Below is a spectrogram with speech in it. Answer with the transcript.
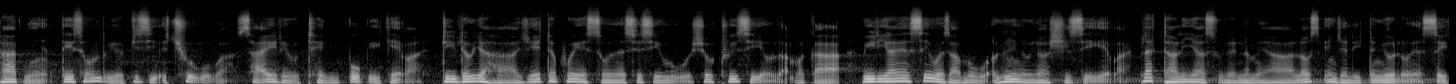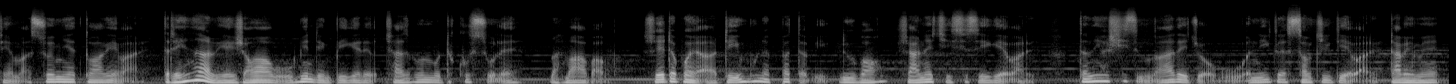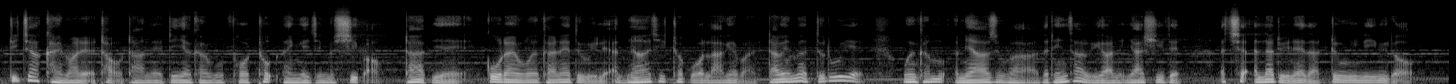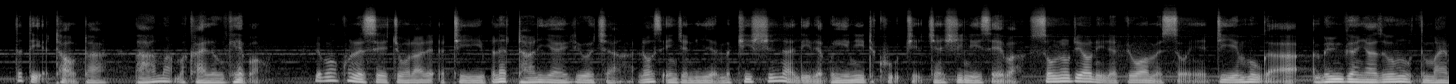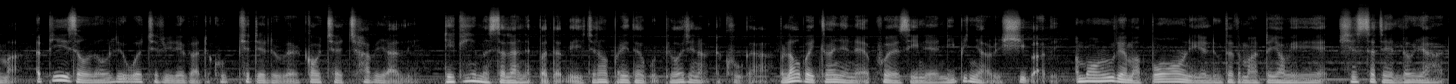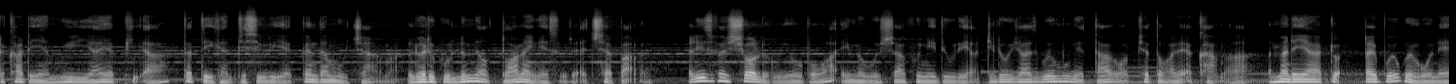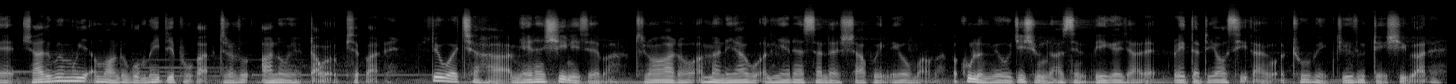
ဒါ့အပြင်တေဆုံးသူရဲ့ပစ္စည်းအချို့ကိုပါစာအိတ်တွေကိုထည့်ပြီးပို့ပေးခဲ့ပါတယ်ဒီလို့ရဟာရဲတပ်ဖွဲ့ရဲ့စုံစမ်းစစ်ဆေးမှုကိုရှုပ်ထွေးစေရုံသာမကမီဒီယာရဲ့စိတ်ဝင်စားမှုကိုအမြင့်ဆုံးရောက်ရှိစေခဲ့ပါတယ် Black Dahlia ဆိုတဲ့နာမည်ဟာ Los Angeles တမျိုးလုံးရဲ့စိတ်ထဲမှာဆွေးမြဲသွားခဲ့ပါတယ်သတင်းစာတွေရဲ့ရောင်းအားကိုမြင့်တင်ပေးခဲ့တဲ့ခြားစပွင့်မှုတစ်ခုဆိုလဲမမှားပါဘူး ရဲတပ်ဖွဲ့အားဒီအမှုနဲ့ပတ်သက်ပြီးလူပေါင်းရှာနဲ့ချီစစ်ဆေးခဲ့ပါတယ်။တန်လျာရှိစု90ကျော်ကိုအနီးကစောင့်ကြည့်ခဲ့ပါတယ်။ဒါပေမဲ့တိကျခိုင်မာတဲ့အထောက်အထားနဲ့တရားခံကိုဖော်ထုတ်နိုင်ခဲ့ခြင်းမရှိပါဘူး။ဒါအပြင်ကိုယ်တိုင်ဝန်ခံတဲ့သူတွေလည်းအများကြီးထွက်ပေါ်လာခဲ့ပါတယ်။ဒါပေမဲ့သူတို့ရဲ့ဝန်ခံမှုအများစုကသတင်းစာတွေကနေရရှိတဲ့အချက်အလက်တွေနဲ့သာတူညီနေပြီးတော့တက်တဲ့အထောက်အထားဘာမှမခိုင်လုံခဲ့ပါဘူး။ နှစ်ပေါင်း80ကျော်လာတဲ့အထိ Black Dahlia ရဲ့ရွေးချယ် Los Angeles ရဲ့မဖြေရှင်းနိုင်သေးတဲ့ဘယင်းကြီးတစ်ခုအဖြစ်ကျန်ရှိနေစေပါစုံလုံးတယောက်အနေနဲ့ပြောရမယ်ဆိုရင်ဒီအမှုကအမေရိကန်ရာဇဝတ်မှုသမိုင်းမှာအပြည့်စုံဆုံးလျှို့ဝှက်ချက်တွေကတစ်ခုဖြစ်တယ်လို့ပဲကောက်ချက်ချပါရစေ ဒီဖြစ်မဆလန်နဲ့ပတ်သက်ပြီးကျွန်တော်ပြည်သက်ကိုပြောချင်တာတစ်ခုကဘလောက်ပဲကျွမ်းကျင်တဲ့အဖွဲ့အစည်းနဲ့ဤပညာတွေရှိပါသည်အမောင်တို့ထဲမှာပုံအောင်နေတဲ့လူသက်သမားတယောက်ရဲ့ရှစ်ဆက်တဲ့လောရတစ်ခါတည်းမီဒီယာရဲ့ဖိအားတက်တေခံပစ္စည်းတွေရဲ့ကန့်သတ်မှုချမှာအလွယ်တကူလွတ်မြောက်သွားနိုင်တယ်ဆိုတဲ့အချက်ပါပဲ Elizabeth Shaw လိုမျိုးဘဝအိမ်မက်ကိုရှာဖွေနေသူတွေကဒီလိုရာဇဝတ်မှုရဲ့တားတော်ဖြစ်သွားတဲ့အခါမှာအမှန်တရားအတွက်တိုက်ပွဲဝင်ဖို့နဲ့ရာဇဝတ်မှုရဲ့အမောင်တို့ကိုမေ့ပစ်ဖို့ကကျွန်တော်တို့အားလုံးရဲ့တောင်းရဖြစ်ပါတယ် လျှို့ဝှက်ချက်ဟာအမြဲတမ်းရှိနေစေပါကျွန်တော်ကတော့အမှန်တရားကိုအမြဲတမ်းဆက်လက်ရှာဖွေနေဦးမှာပါအခုလိုမျိုးကြည့်ရှုနားဆင်ပေးခဲ့ကြတဲ့ပရိသတ်တယောက်စီတိုင်းကိုအထူးပင်ကျေးဇူးတင်ရှိပါတယ်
